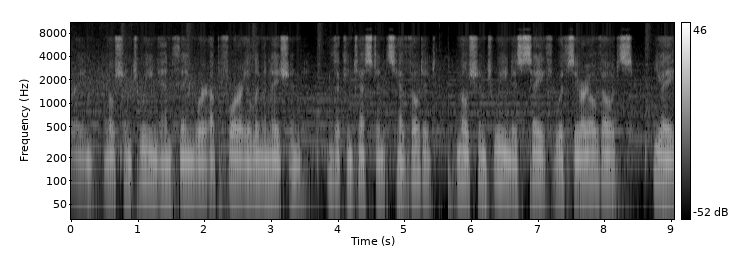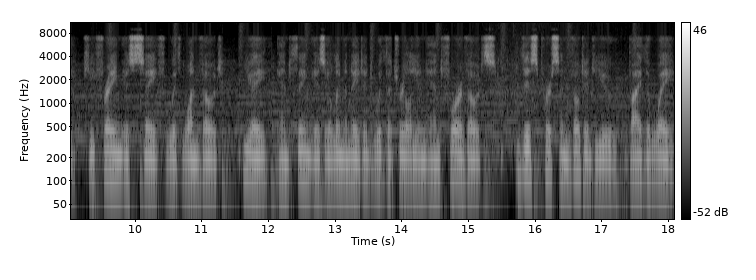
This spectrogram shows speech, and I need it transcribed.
Frame, Motion Tween and Thing were up for elimination. The contestants have voted. Motion Tween is safe with zero votes. Yay, Keyframe is safe with one vote. Yay, and Thing is eliminated with a trillion and four votes. This person voted you, by the way.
